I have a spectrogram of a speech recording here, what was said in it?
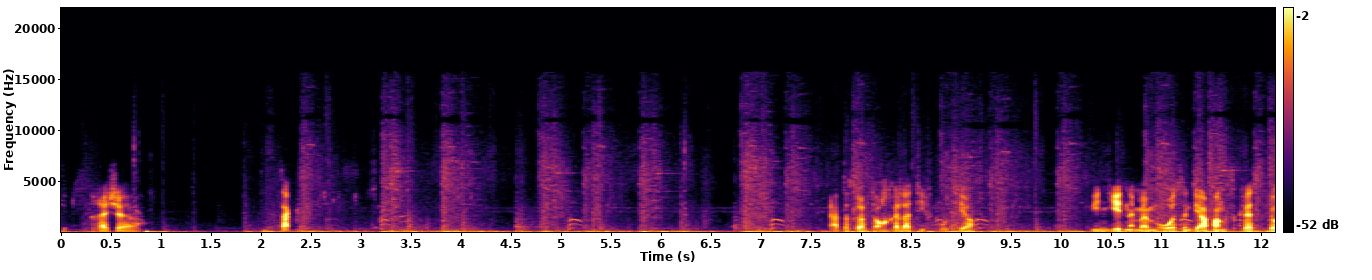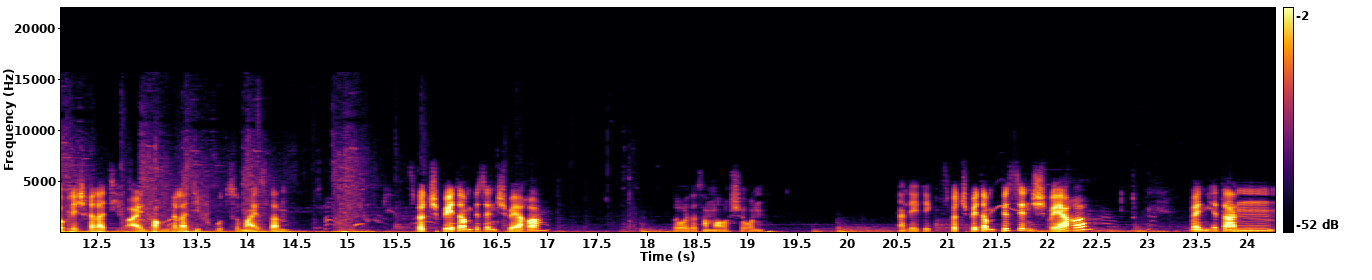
Gibt's Dresche. Zack. Ja, das läuft auch relativ gut hier. Wie in jedem MMO sind die Anfangsquests wirklich relativ einfach und relativ gut zu meistern. Es wird später ein bisschen schwerer. So, das haben wir auch schon erledigt. Es wird später ein bisschen schwerer, wenn ihr dann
